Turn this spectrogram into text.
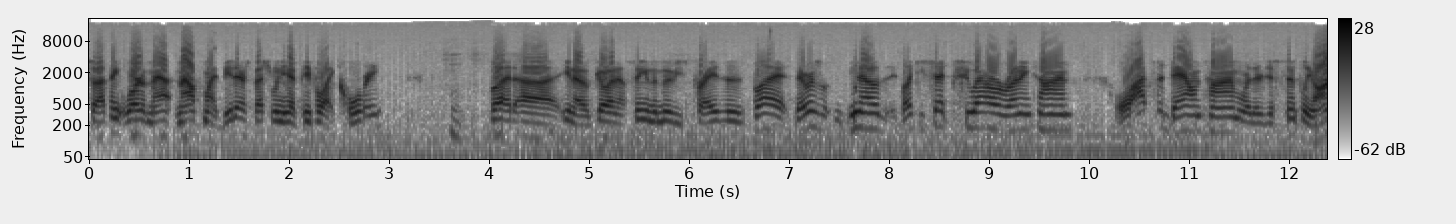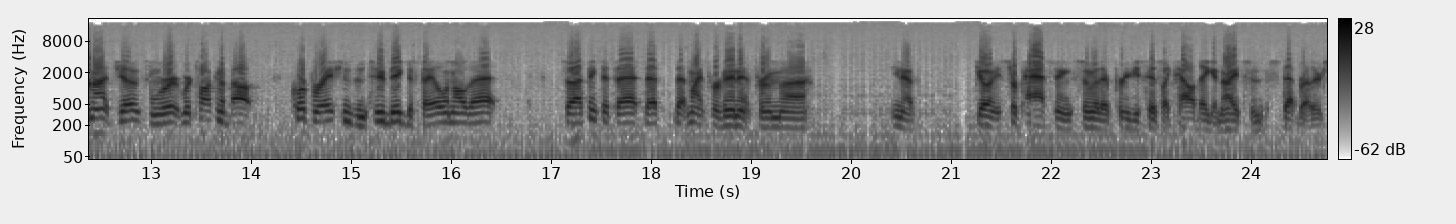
so I think word of mouth might be there, especially when you have people like Corey. But uh, you know, going out singing the movie's praises. But there was, you know, like you said, two-hour running time, lots of downtime where there just simply are not jokes, and we're we're talking about corporations and too big to fail and all that. So I think that that that, that might prevent it from, uh, you know, going surpassing some of their previous hits like Talladega Nights and Step Brothers.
